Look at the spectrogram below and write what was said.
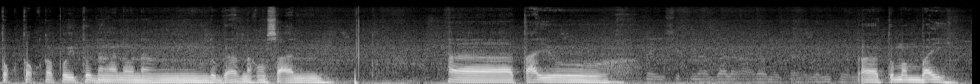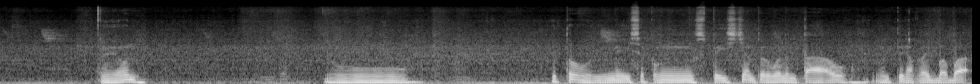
tuktok na po ito ng ano ng lugar na kung saan ah, tayo naisip na balang araw ah, tumambay. Ngayon. No. Ito, may isa pang space dyan pero walang tao. Yung pinakaibaba.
